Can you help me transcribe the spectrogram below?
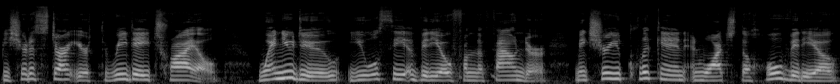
Be sure to start your three day trial. When you do, you will see a video from the founder. Make sure you click in and watch the whole video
